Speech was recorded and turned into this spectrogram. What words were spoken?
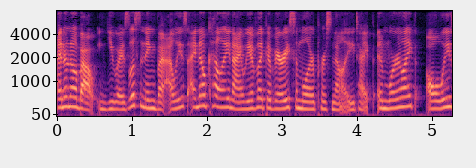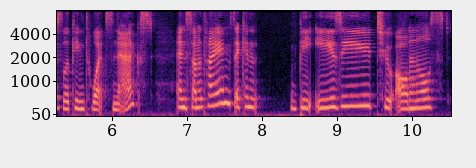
I don't know about you guys listening, but at least I know Kelly and I, we have like a very similar personality type and we're like always looking to what's next. And sometimes it can be easy to almost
